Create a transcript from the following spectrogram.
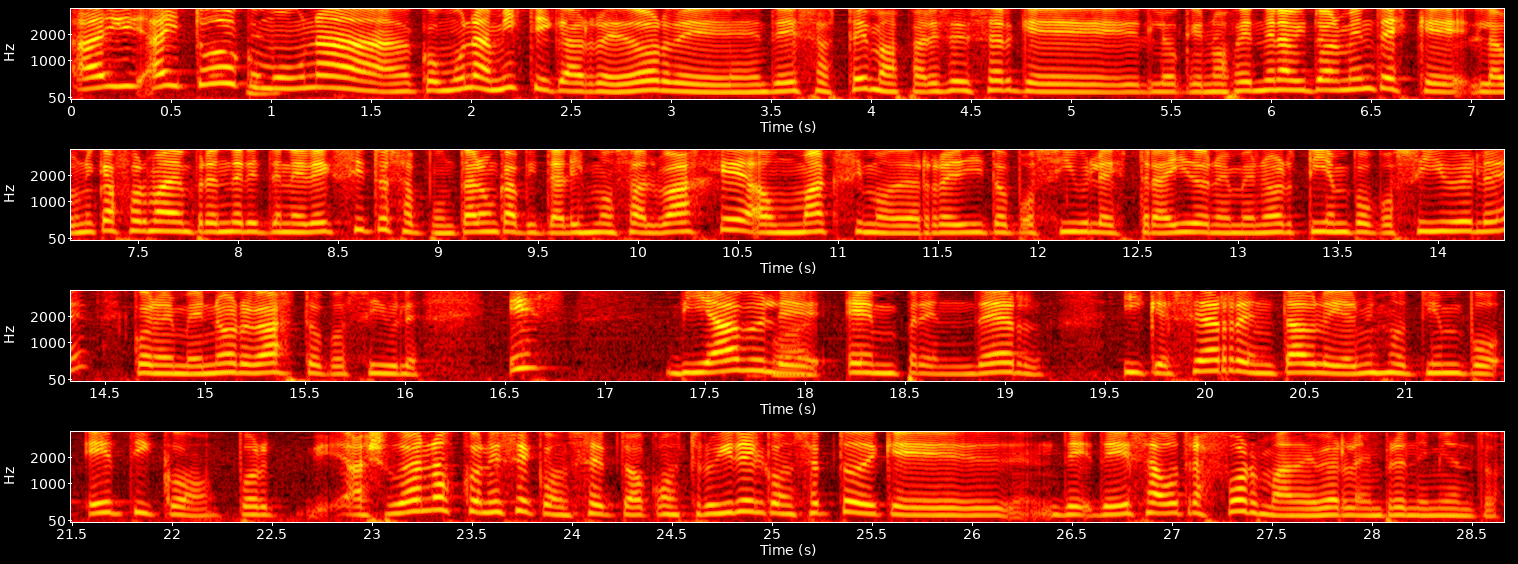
hay, hay todo como una, como una mística alrededor de, esos temas. Parece ser que lo que nos venden habitualmente es que la única forma de emprender y tener éxito es apuntar a un capitalismo salvaje, a un máximo de rédito posible extraído en el menor tiempo posible, con el menor gasto posible. ¿Es viable emprender y que sea rentable y al mismo tiempo ético, por ayudarnos con ese concepto, a construir el concepto de que de, esa otra forma de ver el emprendimiento.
